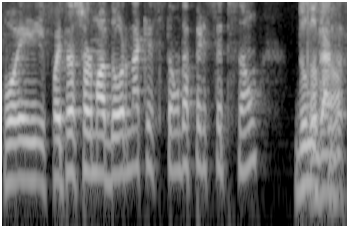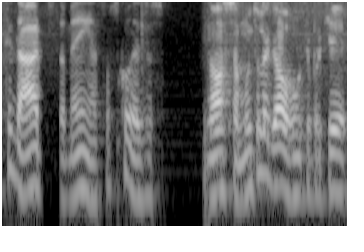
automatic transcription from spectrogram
foi, foi transformador na questão da percepção do Total. lugar das cidades também, essas coisas. Nossa, muito legal, Hulk, porque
